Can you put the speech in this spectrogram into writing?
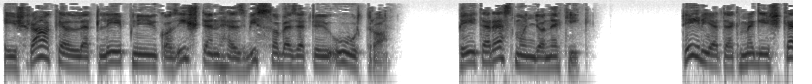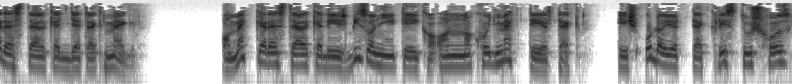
és rá kellett lépniük az Istenhez visszavezető útra. Péter ezt mondja nekik. Térjetek meg és keresztelkedjetek meg. A megkeresztelkedés bizonyítéka annak, hogy megtértek, és odajöttek Krisztushoz,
